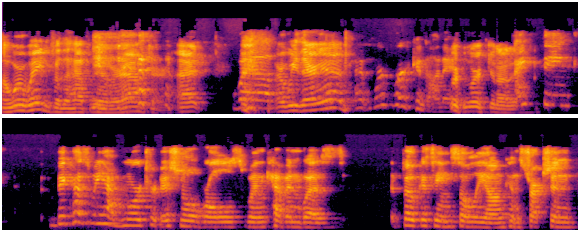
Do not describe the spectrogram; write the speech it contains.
oh, we're waiting for the happily ever after. I, well are we there yet? Uh, we're working on it We're working on it. I think because we had more traditional roles when Kevin was focusing solely on construction,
